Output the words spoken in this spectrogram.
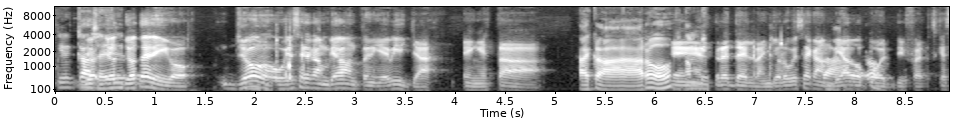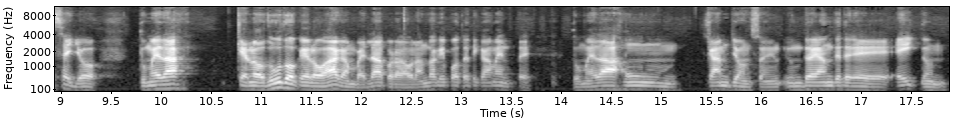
tienen que Yo, hacer. yo- yo te digo, yo hubiese cambiado a Anthony Davis ya en esta Ah, claro. en También. el 3 deadline. Yo lo hubiese cambiado Claro. por diferentes, qué sé yo. Tú me das, que lo dudo que lo hagan, ¿verdad? Pero hablando aquí hipotéticamente, tú me das un Cam Johnson, un DeAndre Ayton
